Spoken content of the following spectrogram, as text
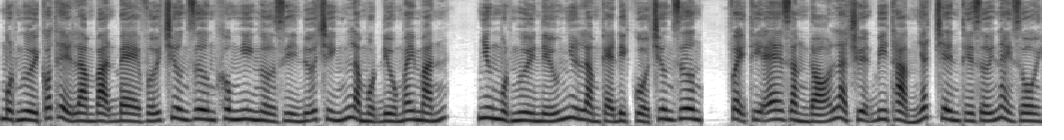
một người có thể làm bạn bè với Trương Dương không nghi ngờ gì nữa chính là một điều may mắn, nhưng một người nếu như làm kẻ địch của Trương Dương, vậy thì e rằng đó là chuyện bi thảm nhất trên thế giới này rồi.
